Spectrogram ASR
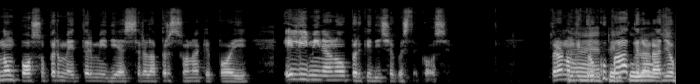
non posso permettermi di essere la persona che poi eliminano perché dice queste cose. Però non eh, vi preoccupate, la radio,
